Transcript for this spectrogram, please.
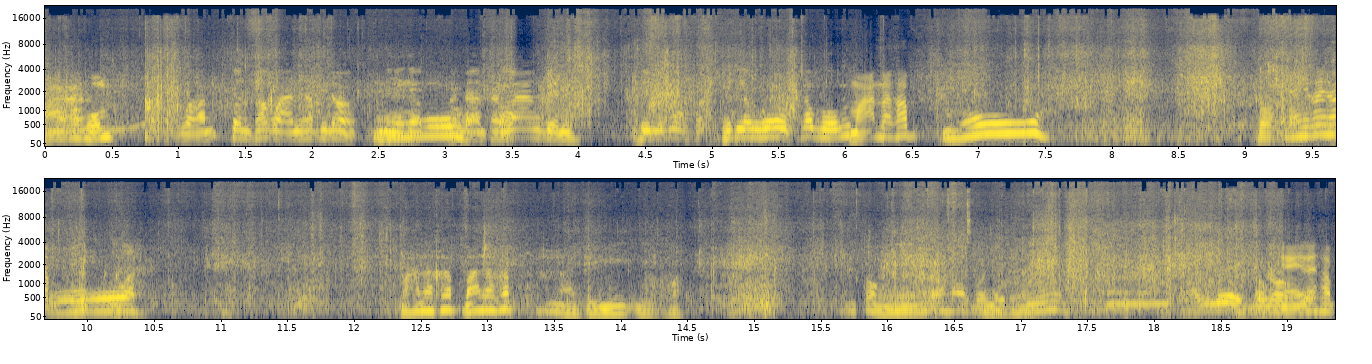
มาครับผมหวานต้นพักหวานครับพี่น้องนี่ครับทางทางล่างเป็นเห็ดละโงกครับเห็ดละโงกครับผมมาแล้วครับโอ้ดอกไหนเลยครับโอ้มาแล้วครับ มาแล้วครับน่าจะมีอีกว่ะมัน ต้องมีแล้วเขาบนเห็นไปเลยดอกใหญ่เลยครับ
